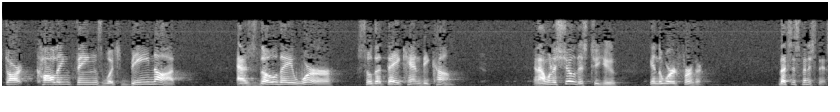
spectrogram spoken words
start calling things which be not as though they were so that they can become. And I want to show this to you in the word further. Let's just finish this.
